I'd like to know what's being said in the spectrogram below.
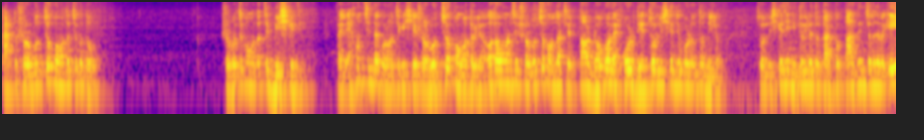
তার তো সর্বোচ্চ ক্ষমতা হচ্ছে কত? সর্বোচ্চ ক্ষমতা হচ্ছে বিশ কেজি। তাইলে এখন চিন্তা করুন হচ্ছে কি সে সর্বোচ্চ ক্ষমতা হইলে, অথবা মানুষের সর্বোচ্চ ক্ষমতা হচ্ছে, তাও ডবল এফোর্ট দিয়ে চল্লিশ কেজি পর্যন্ত নিল। চল্লিশ কেজি নিতে হইলে তো তার তো পাঁচ দিন চলে যাবে এই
